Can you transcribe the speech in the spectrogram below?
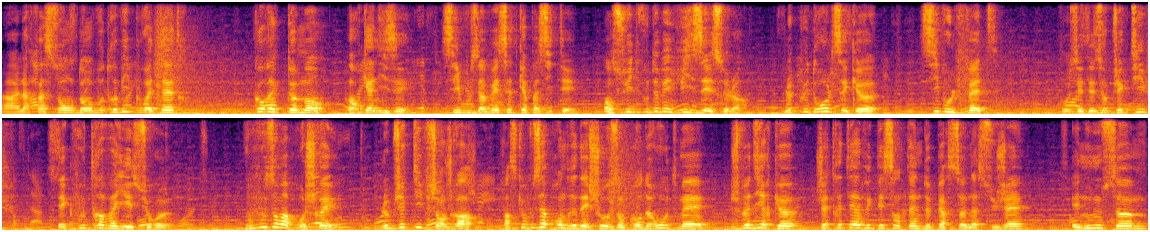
à la façon dont votre vie pourrait être correctement organisée, si vous avez cette capacité. Ensuite, vous devez viser cela. Le plus drôle, c'est que si vous le faites, posez des objectifs et que vous travaillez sur eux, vous vous en rapprocherez l'objectif changera, parce que vous apprendrez des choses en cours de route, mais je veux dire que j'ai traité avec des centaines de personnes à ce sujet, et nous nous sommes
